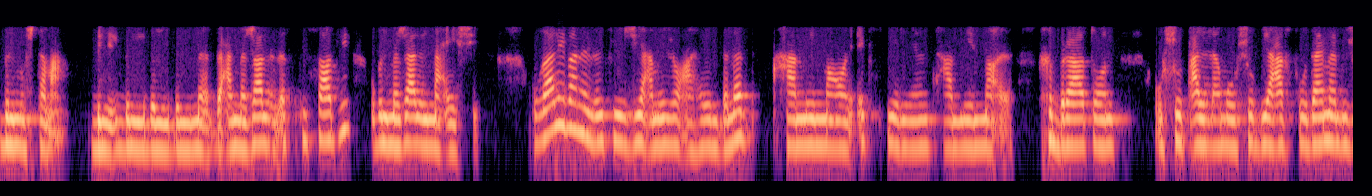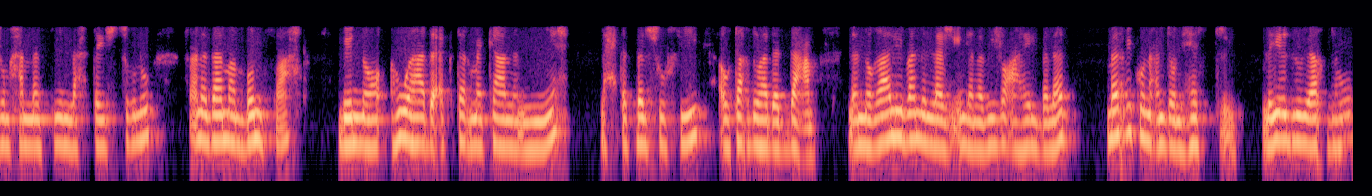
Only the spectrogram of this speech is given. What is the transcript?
بالمجتمع. بال بال بال على المجال الاقتصادي وبالمجال المعيشي. وغالبا ال refugee عم يجوا على هاي البلد حاملين معهم experience حاملين مع خبراتهم وشو تعلموا وشو بيعرفوا. دائما بيجوا محمسين لحتى يشتغلوا. فأنا دائما بنصح بأنه هو هذا أكثر مكان منيح لحتى تبلشوا فيه أو تاخذوا هذا الدعم. لأنه غالبا اللاجئين لما بيجوا على هاي البلد ما بيكون عندهم هيستوري ليقدروا ياخذوا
